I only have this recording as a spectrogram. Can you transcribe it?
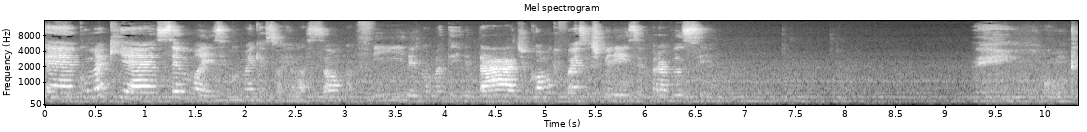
é, como é que é ser mãe? Assim, como é que é a sua relação com a filha, com a maternidade? Como que foi essa experiência para você? como que é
